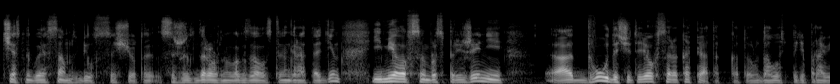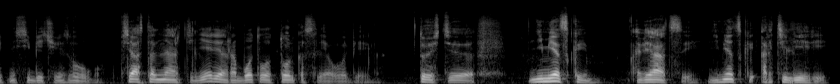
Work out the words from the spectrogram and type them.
честно говоря, сам сбился со счета с железнодорожного вокзала Сталинград-1, имела в своем распоряжении от двух до четырех сорокопяток, которые удалось переправить на себе через Волгу. Вся остальная артиллерия работала только с левого берега. То есть э, немецкой авиации, немецкой артиллерии,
